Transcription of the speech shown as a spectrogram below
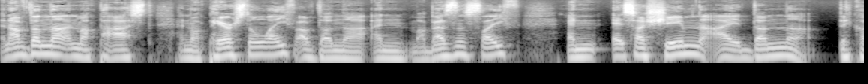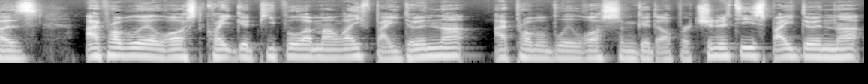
And I've done that in my past, in my personal life, I've done that in my business life. And it's a shame that I had done that because I probably lost quite good people in my life by doing that. I probably lost some good opportunities by doing that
